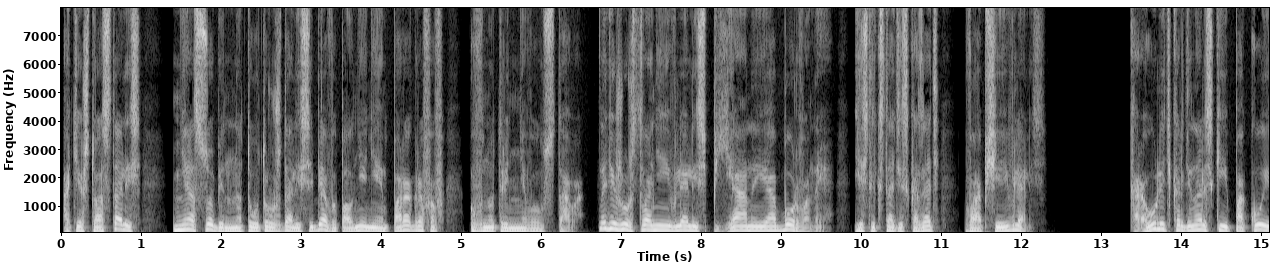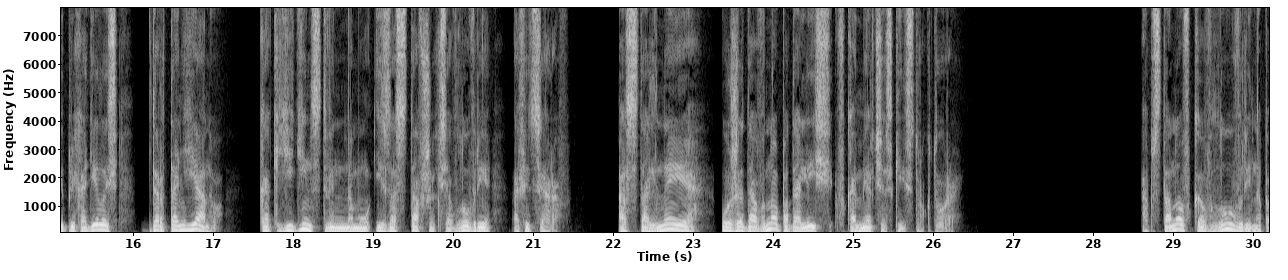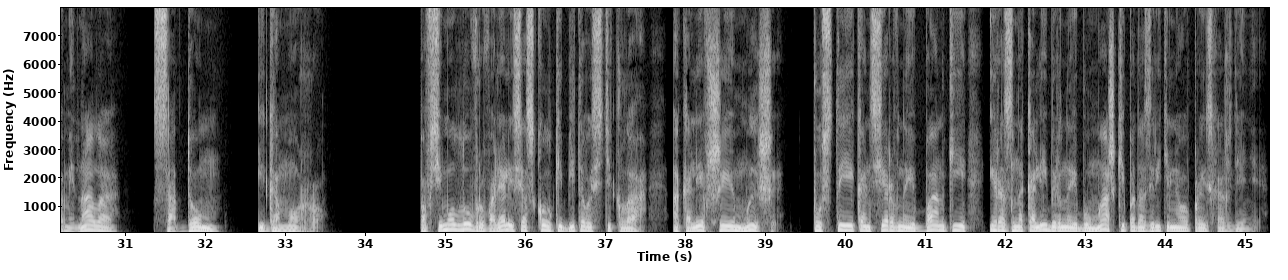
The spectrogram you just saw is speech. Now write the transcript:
а те, что остались, не особенно-то утруждали себя выполнением параграфов внутреннего устава. На дежурство они являлись пьяные и оборванные, если, кстати сказать, вообще являлись. Караулить кардинальские покои приходилось Д'Артаньяну, как единственному из оставшихся в Лувре офицеров. Остальные уже давно подались в коммерческие структуры. Обстановка в Лувре напоминала Содом и Гоморру. По всему Лувру валялись осколки битого стекла, околевшие мыши, пустые консервные банки и разнокалиберные бумажки подозрительного происхождения.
